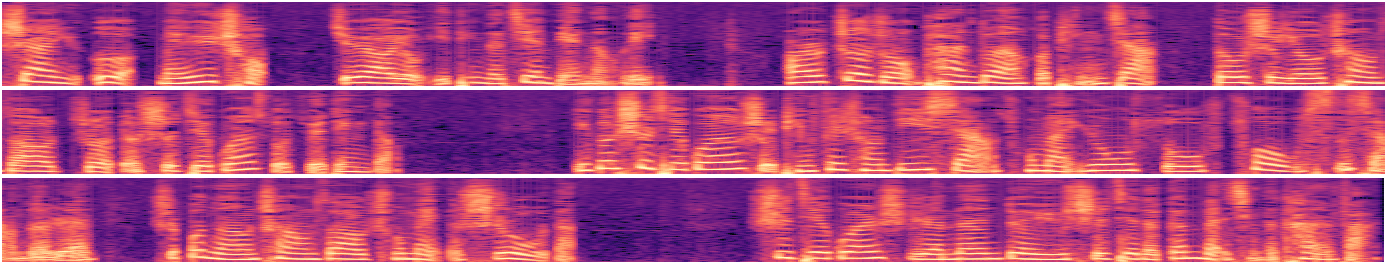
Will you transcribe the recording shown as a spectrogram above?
善与恶、美与丑就要有一定的鉴别能力，而这种判断和评价。都是由创造者的世界观所决定的。一个世界观水平非常低下、充满庸俗、错误思想的人，是不能创造出美的事物的。世界观是人们对于世界的根本性的看法。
